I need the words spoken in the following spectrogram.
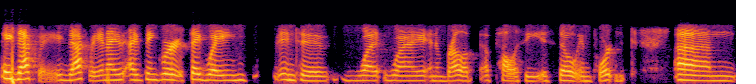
Exactly, exactly. And I, I think we're segueing into what why an umbrella policy is so important. Um,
